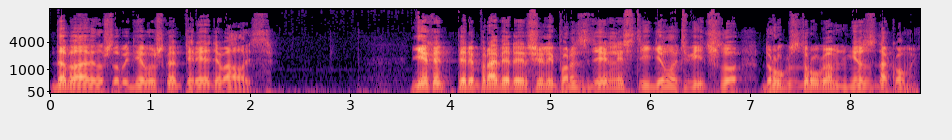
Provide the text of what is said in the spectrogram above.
добавил, чтобы девушка переодевалась. Ехать к переправе решили по раздельности и делать вид, что друг с другом не знакомы.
